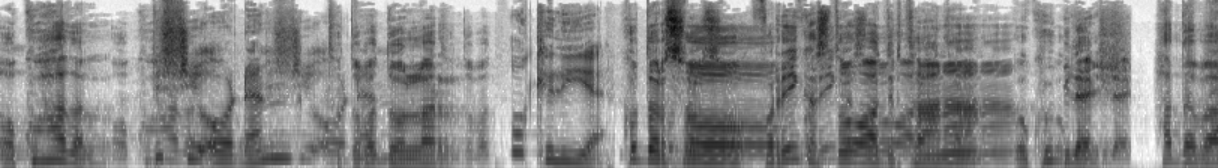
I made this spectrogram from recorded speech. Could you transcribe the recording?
Oo ku hadal. Bishii oo dhan toddoba dollar. Oo keliya. Ku darso fariin kasta oo aad dirtaana waa kuu bilaash. haddaba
